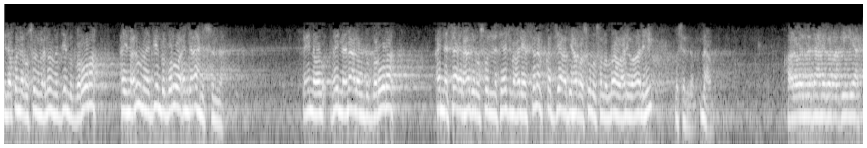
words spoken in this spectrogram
إذا قلنا الأصول المعلومة من الدين بالضرورة أي معلومة من الدين بالضرورة عند أهل السنة. فإنه فإنا نعلم بالضرورة أن سائر هذه الأصول التي أجمع عليها السلف قد جاء بها الرسول صلى الله عليه وآله وسلم. نعم. قال والمذاهب الردية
